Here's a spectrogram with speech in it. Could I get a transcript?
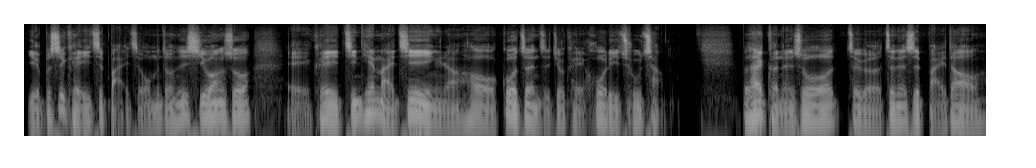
也不是可以一直摆着。我们总是希望说，诶，可以今天买进，然后过阵子就可以获利出场，不太可能说这个真的是摆到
